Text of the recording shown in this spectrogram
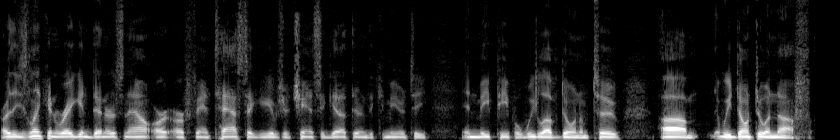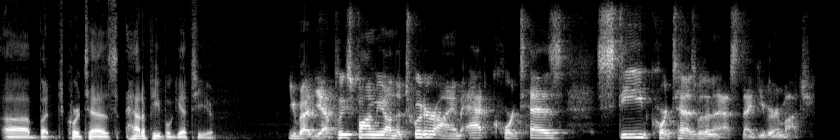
or these Lincoln Reagan dinners now are, are fantastic. It gives you a chance to get out there in the community and meet people. We love doing them too. Um, we don't do enough. Uh, but Cortes, how do people get to you? You bet. Yeah, please find me on the Twitter. I am at Cortes Steve Cortes with an S. Thank you very much.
